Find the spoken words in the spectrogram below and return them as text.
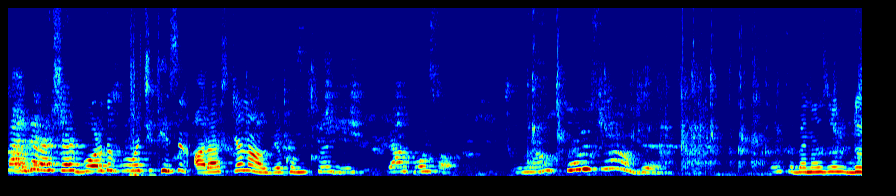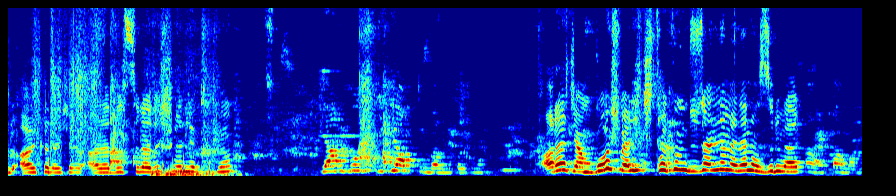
ben de Arkadaşlar bu arada bu maçı kesin Arascan alacak onu söyleyeyim. Young Boys al. Ya polis ne aldı? Neyse ben hazır dur arkadaşlar arada sırada şöyle yapacağım. Young Boys ligi yaptım ben bu takımı. Aracan boş ver hiç takım düzenlemeden hazır ver. Ha tamam.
